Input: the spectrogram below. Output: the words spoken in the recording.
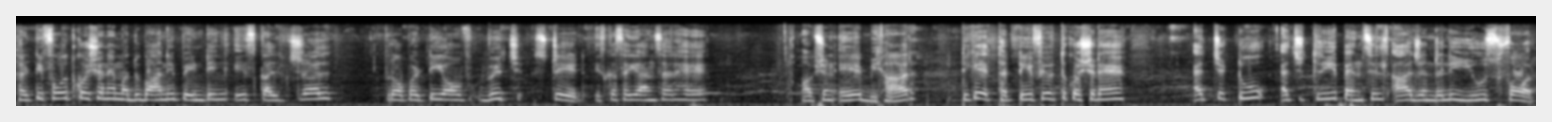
थर्टी फोर्थ क्वेश्चन है, Madhubani painting is cultural property of which state इसका सही आंसर है ऑप्शन ए बिहार। ठीक है थर्टी फिफ्थ क्वेश्चन है H two H three pencils are generally use for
